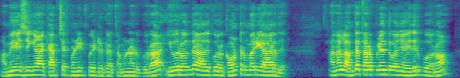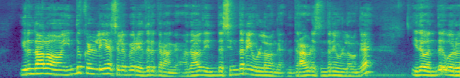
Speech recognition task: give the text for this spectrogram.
அமேசிங்காக கேப்சர் பண்ணிட்டு போயிட்டுருக்கார் தமிழ்நாடு பூரா. இவர் வந்து அதுக்கு ஒரு கவுண்டர் மாதிரி ஆறுது. அதனால் அந்த தரப்புலேருந்து கொஞ்சம் எதிர்ப்பு வரும். இருந்தாலும் இந்துக்கள்லேயே சில பேர் எதிர்க்கிறாங்க. அதாவது இந்த சிந்தனை உள்ளவங்க இந்த திராவிட சிந்தனை உள்ளவங்க இதை வந்து ஒரு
